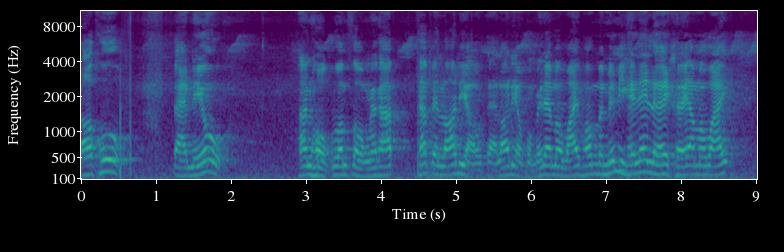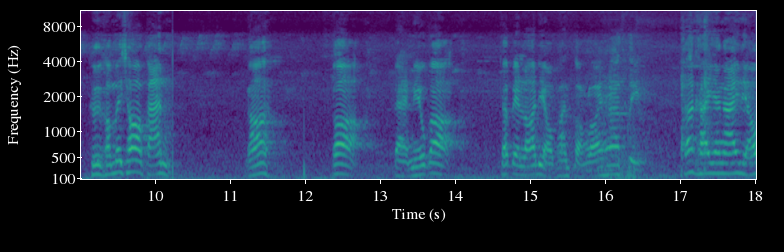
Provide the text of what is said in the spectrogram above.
ล้อคู่แปดนิ้วพันหกรวมส่งนะครับ ถ้าเป็นล้อเดี่ยว แต่ล้อเดี่ยวผมไม่ได้มาไว้ เพราะมันไม่มีใครเล่นเลย เคยเอามาไว้ คือเขาไม่ชอบกันเนาะก็แปดนิ้วก็ถ้าเป็นล้อเดี่ยวพันสองร้อยห้าสิบถ้าใครยังไงเดี๋ยว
